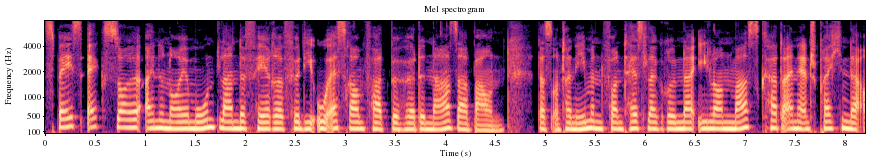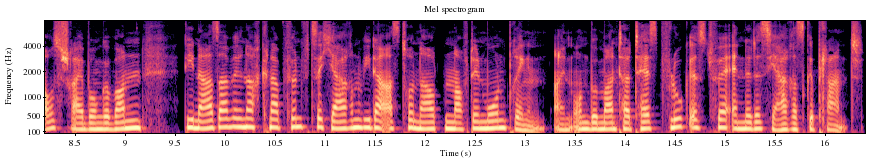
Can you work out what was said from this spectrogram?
SpaceX soll eine neue Mondlandefähre für die US-Raumfahrtbehörde NASA bauen. Das Unternehmen von Tesla-Gründer Elon Musk hat eine entsprechende Ausschreibung gewonnen. Die NASA will nach knapp 50 Jahren wieder Astronauten auf den Mond bringen. Ein unbemannter Testflug ist für Ende des Jahres geplant.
